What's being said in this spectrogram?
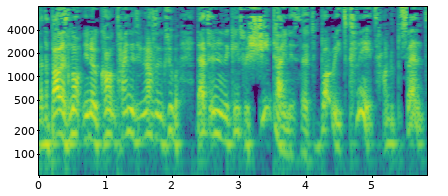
that the bal is not, you know, can't tiny to be after the ksuba. That's only in the case where she tinies, that's buried, it's clear, it's 100%.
